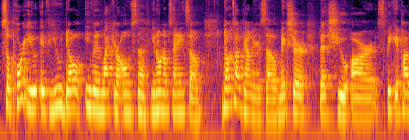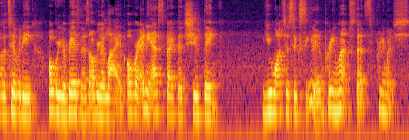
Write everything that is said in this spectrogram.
support you if you don't even like your own stuff. You know what I'm saying? So don't talk down on yourself. Make sure that you are speaking positivity over your business, over your life, over any aspect that you think you want to succeed in pretty much. That's pretty much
